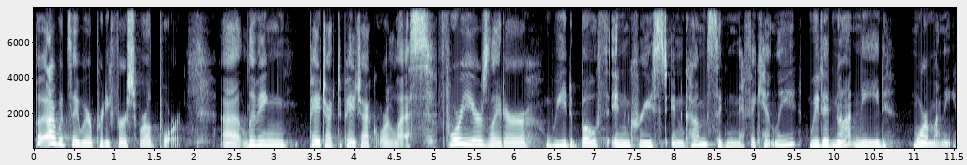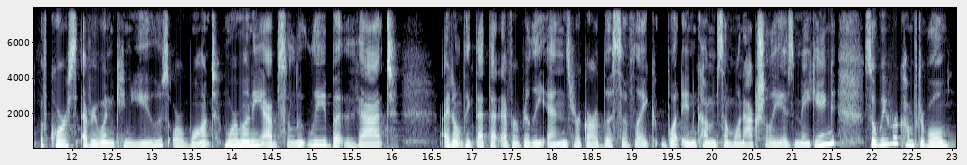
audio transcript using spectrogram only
but I would say we were pretty first world poor, uh, living paycheck to paycheck or less. Four years later, we'd both increased income significantly. We did not need more money. Of course, everyone can use or want more money, absolutely, but that I don't think that that ever really ends regardless of like what income someone actually is making. So we were comfortable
